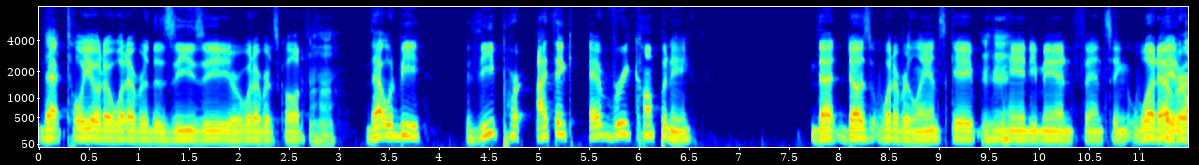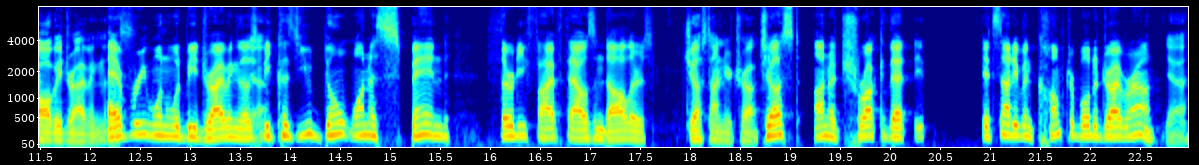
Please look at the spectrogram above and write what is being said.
that Toyota, whatever the ZZ or whatever it's called, Uh-huh. that would be the per. I think every company that does whatever landscape, Mhm. handyman, fencing, whatever They'd all be driving this. everyone would be driving those Yeah. because you don't want to spend thirty five thousand dollars just on your truck. just on a truck that it, it's not even comfortable to drive around. Yeah.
